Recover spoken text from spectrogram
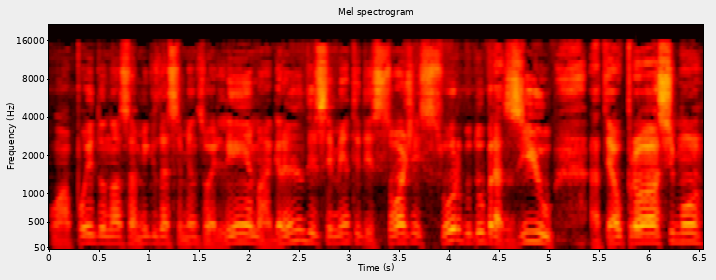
com apoio dos nossos amigos da Sementes Olema, a grande semente de soja e sorgo do Brasil. Até o próximo.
